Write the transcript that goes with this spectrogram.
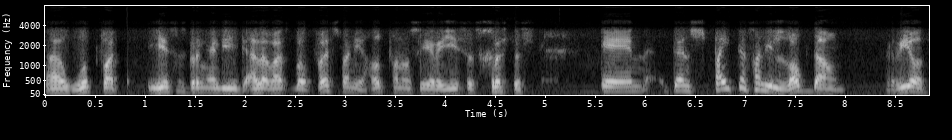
uh, hoop wat Jesus bring in die hulle was bewus van die hulp van ons Here Jesus Christus. En ten spyte van die lockdown reëls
